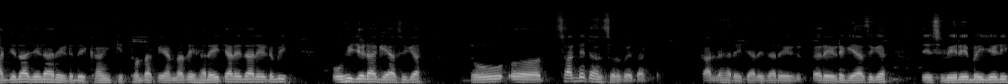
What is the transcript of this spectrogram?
ਅੱਜ ਦਾ ਜਿਹੜਾ ਰੇਟ ਦੇਖਾਂਗੇ, ਕਿੱਥੋਂ ਤੱਕ ਜਾਂਦਾ ਤੇ ਹਰੇ ਚਾਰੇ ਦਾ ਰੇਟ ਵੀ ਉਹੀ ਜਿਹੜਾ ਗਿਆ ਸੀਗਾ 2 350 ਰੁਪਏ ਤੱਕ। ਕੱਲ ਹਰੇ ਚਾਰੇ ਦਾ ਰੇਟ ਰੇਟ ਗਿਆ ਸੀਗਾ ਤੇ ਸਵੇਰੇ ਬਈ ਜਿਹੜੀ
